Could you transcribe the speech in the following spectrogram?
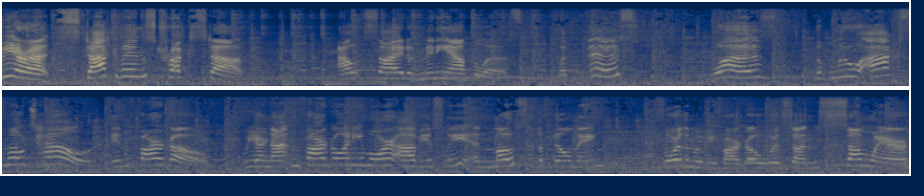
We are at Stockmen's Truck Stop outside of Minneapolis. But this was the Blue Ox Motel in Fargo. We are not in Fargo anymore, obviously, and most of the filming for the movie Fargo was done somewhere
